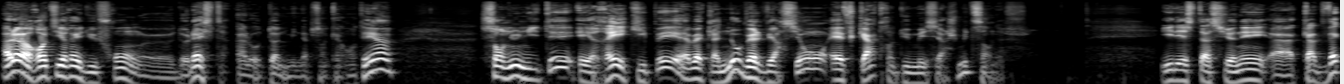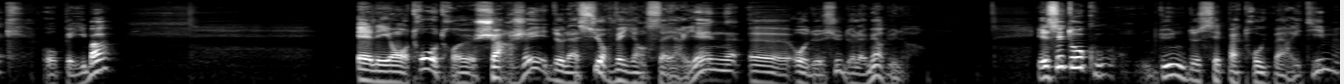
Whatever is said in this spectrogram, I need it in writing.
Alors, retiré du front euh, de l'Est à l'automne 1941, son unité est rééquipée avec la nouvelle version F4 du Messerschmitt 109. Il est stationné à Katwijk, aux Pays-Bas, elle est entre autres chargée de la surveillance aérienne euh, au-dessus de la mer du Nord. Et c'est au cours d'une de ces patrouilles maritimes,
